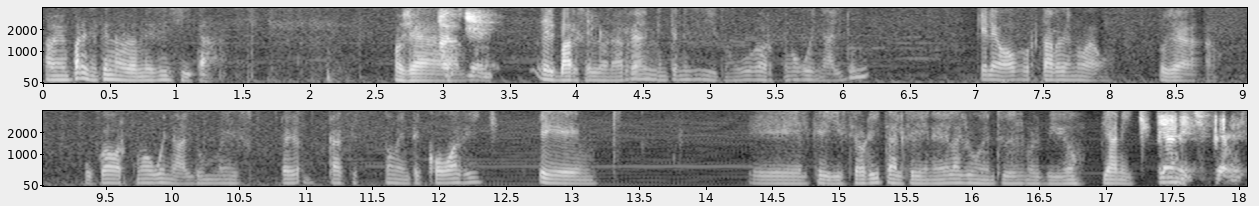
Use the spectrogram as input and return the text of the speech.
A mí me parece que no lo necesita. O sea, ¿A quién? el Barcelona realmente necesita un jugador como Wijnaldum que le va a aportar de nuevo. O sea, jugador como Wijnaldum es pr- prácticamente Kovacic. eh, eh, el que dijiste ahorita, el que viene de la Juventus, se me olvidó, Pjanic. Pjanic, Pjanic,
